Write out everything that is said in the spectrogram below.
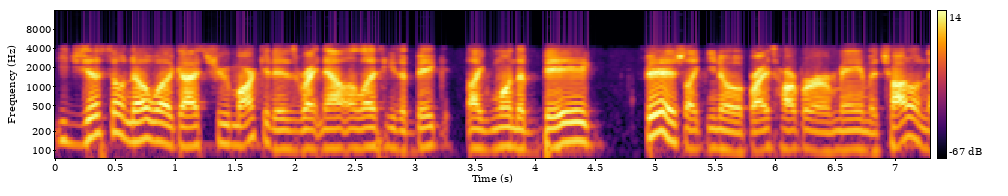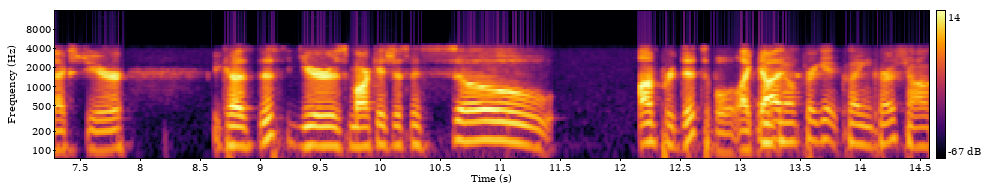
you just don't know what a guy's true market is right now, unless he's a big, like one of the big fish, like you know Bryce Harper or Manny Machado next year, because this year's market's just been so unpredictable. Like And don't forget, Clayton Kershaw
